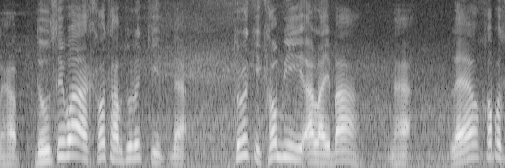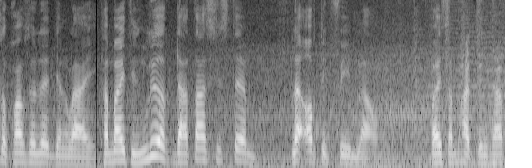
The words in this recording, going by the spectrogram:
นะครับ ดูซิว่าเขาทำธุรกิจเนี่ยธุรกิจเขามีอะไรบ้างนะฮะแล้วเขาประสบความสำเร็จอย่างไรทำไมถึงเลือก Data System และ Optic Film เรา ไปสัมผัสกันครับ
